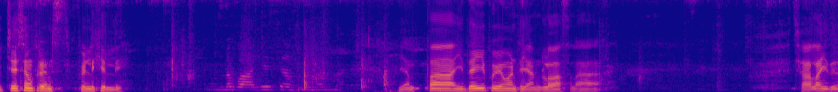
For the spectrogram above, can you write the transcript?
వచ్చేసాం ఫ్రెండ్స్ పెళ్ళికి వెళ్ళి. ఎంత ఇదైపోయామంటే ఎండలో అసలు. చాలా ఇది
